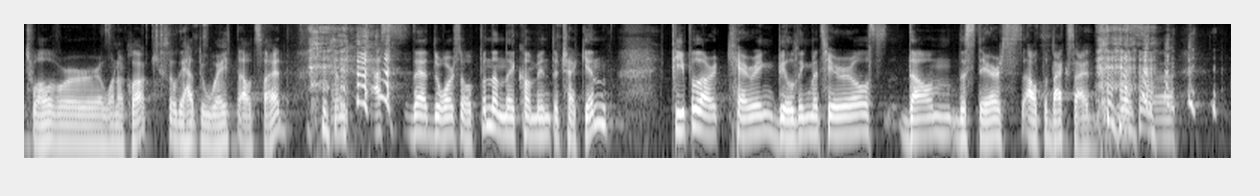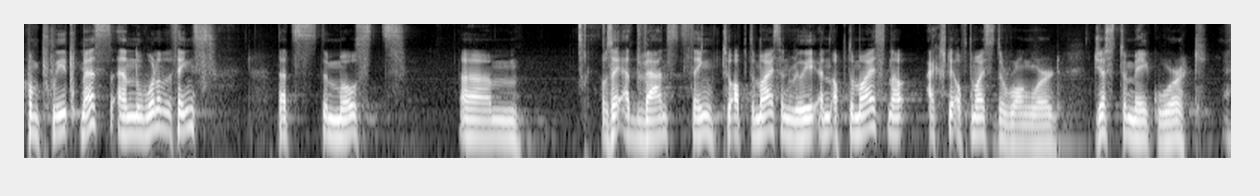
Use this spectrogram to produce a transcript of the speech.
12 or 1 o'clock. So they had to wait outside. and as the doors open and they come in to check in, people are carrying building materials down the stairs out the backside. Complete mess. And one of the things that's the most um, I would say advanced thing to optimize and really and optimize. Now, actually, optimize is the wrong word. Just to make work yeah.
